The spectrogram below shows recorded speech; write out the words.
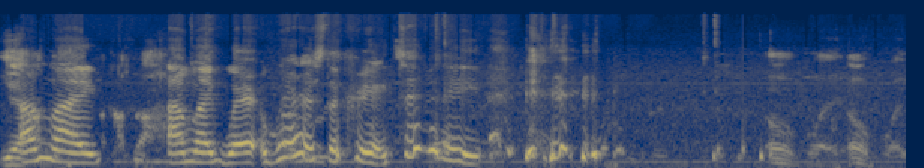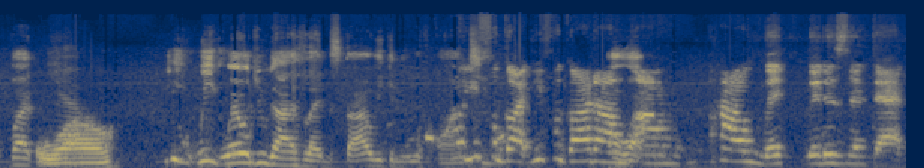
Yeah. I'm like, I'm like, where where's the creativity? oh boy, oh boy. But Wow. We, we where would you guys like to start? We can move on. Oh, you to- forgot. You forgot. Um, Oh, what? um, how lit lit is in that?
